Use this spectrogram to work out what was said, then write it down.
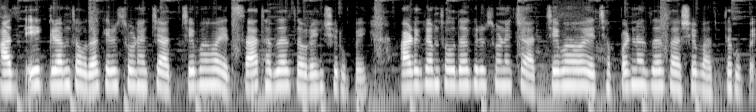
आज एक ग्राम चौदा कॅरेट सोन्याचे आजचे भाव आहेत सात हजार चौऱ्याऐंशी रुपये. आठ ग्राम चौदा कॅरेट सोन्याचे आजचे भाव आहेत छप्पन्न हजार सहाशे बहात्तर रुपये.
